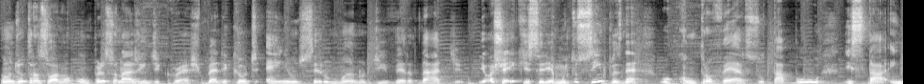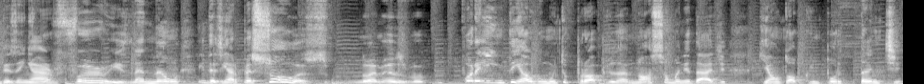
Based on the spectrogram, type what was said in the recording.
onde eu transformo um personagem de Crash Bandicoot em um ser humano de verdade. E eu achei que seria muito simples, né? O controverso, o tabu está em desenhar furries, né? Não em desenhar pessoas, não é mesmo? Porém, tem algo muito próprio da nossa humanidade que é um tópico importante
